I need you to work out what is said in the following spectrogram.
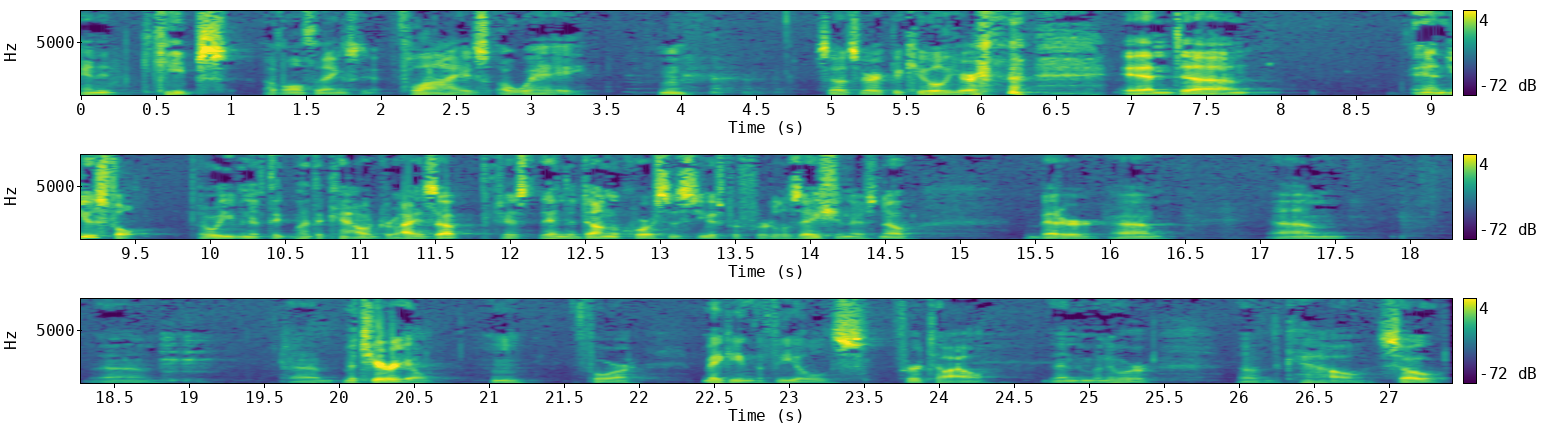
and it keeps, of all things, flies away. Hmm? So it's very peculiar and um, and useful. Or even if the, when the cow dries up, just then the dung, of course, is used for fertilization. There's no better um, um, uh, uh, material hmm, for making the fields fertile than the manure of the cow. So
